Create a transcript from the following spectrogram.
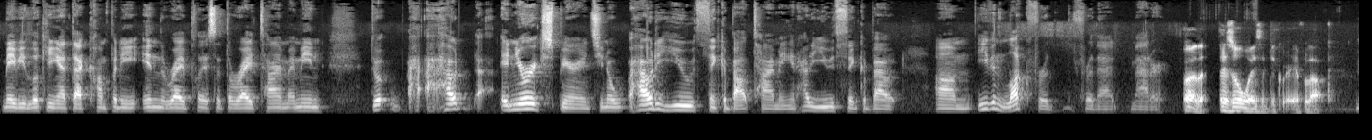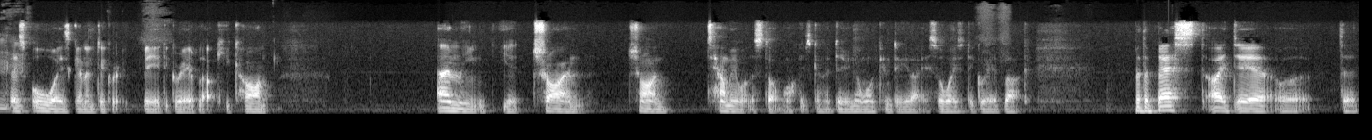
maybe looking at that company in the right place at the right time. I mean, do, how in your experience, you know, how do you think about timing and how do you think about um, even luck for for that matter? Well, there's always a degree of luck. Mm-hmm. There's always going to be a degree of luck. You can't. I mean, you try and try and tell me what the stock market's going to do. No one can do that. It's always a degree of luck. But the best idea or the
